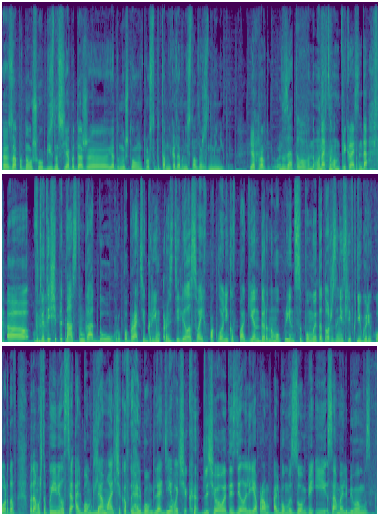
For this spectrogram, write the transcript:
э, западного шоу-бизнеса, я бы даже, я думаю, что он просто бы там никогда бы не стал даже знаменитым. Я правду говорю. Ну, зато он- у нас он прекрасен, да. Э, В 2015 году группа «Братья Грим разделила своих поклонников по гендерному принципу. Мы это тоже занесли в Книгу рекордов, потому что появился альбом для мальчиков и альбом для девочек. Для чего вы это сделали? Я про альбомы «Зомби» и «Самая любимая музыка».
